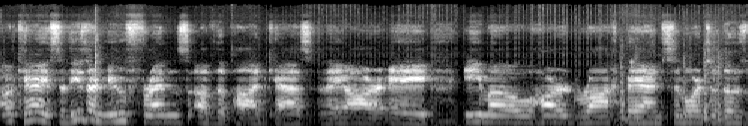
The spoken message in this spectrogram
Okay, so these are new friends of the podcast. They are a emo hard rock band similar to those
